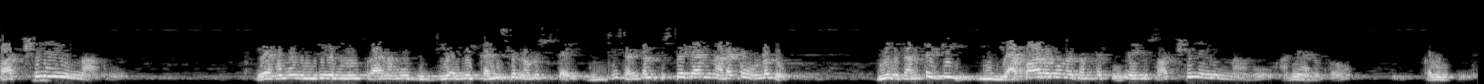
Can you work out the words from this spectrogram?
సాక్షినే ఉన్నాను. దేహము ఇంద్రియములు ప్రాణము బుద్ధి అన్ని కలిసి నడుస్తాయి. బుద్ధి సంకల్పిస్తే కానీ నడక ఉండదు. దీనికంతకి ఈ వ్యాపారమునకంతకు నేను సాక్షినే ఉన్నాను అనే అనుభవం కలుగుతుంది.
